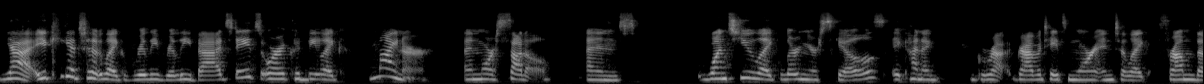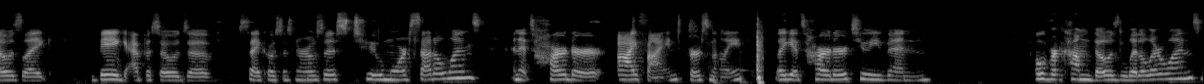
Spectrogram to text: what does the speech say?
yeah you can get to like really really bad states or it could be like minor and more subtle and once you like learn your skills it kind of gra- gravitates more into like from those like big episodes of psychosis neurosis to more subtle ones. And it's harder i find personally like it's harder to even overcome those littler ones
